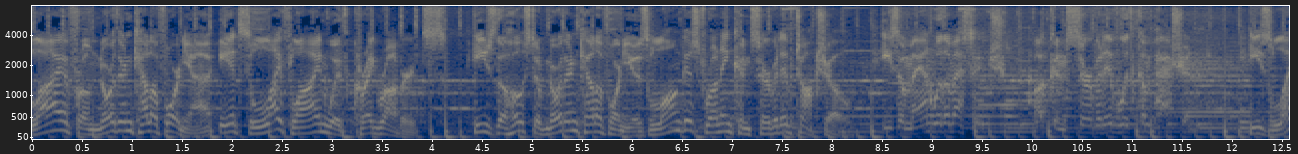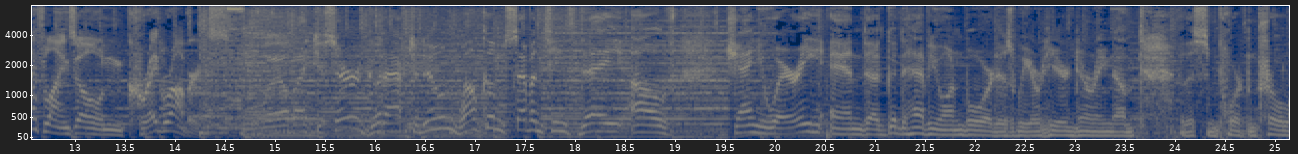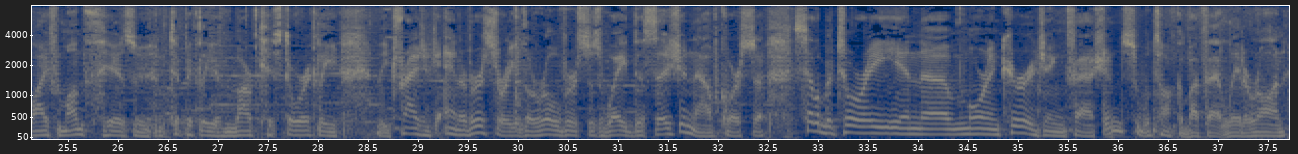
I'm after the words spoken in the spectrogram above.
Live from Northern California, it's Lifeline with Craig Roberts. He's the host of Northern California's longest running conservative talk show. He's a man with a message, a conservative with compassion. He's Lifeline's own Craig Roberts. Well, thank you, sir. Good afternoon. Welcome, 17th day of January, and uh, good to have you on board as we are here during um, this important pro life month. Is uh, typically marked historically the tragic anniversary of the Roe versus Wade decision. Now, of course, uh, celebratory in uh, more encouraging fashions. We'll talk about that later on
